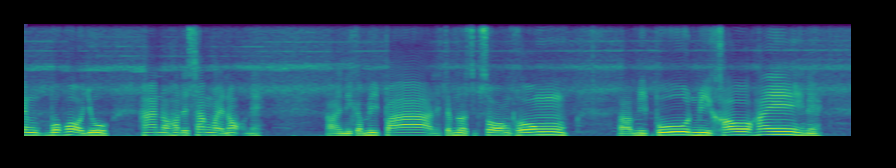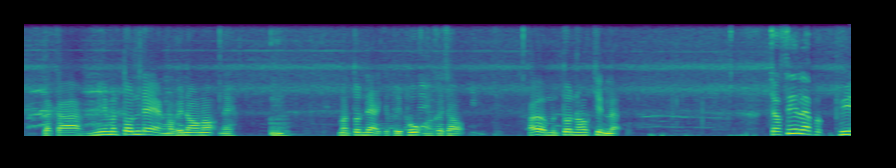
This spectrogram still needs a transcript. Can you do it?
ยังบ่พออยู่หานเนาะเฮาได้สั่งไว้เนาะนี่ อันนี้ก็มีปลาเนี่ยจำนวน 12ธงอ่ามีปูนมีข้าวให้เนี่ยแล้วก็มีมันต้นแดงเนาะพี่น้องเนาะเนี่ยมันต้นแดงจะไปพุกมันก็เจ้าเออมันต้นเขากินแหละจากซี่แหละพี่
